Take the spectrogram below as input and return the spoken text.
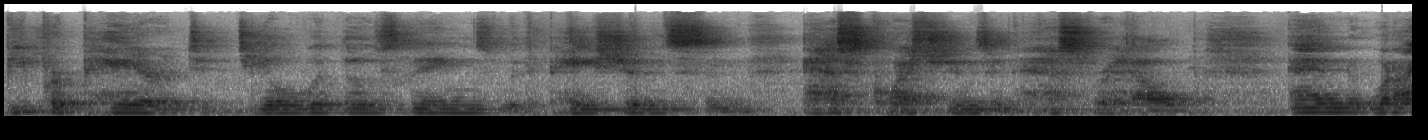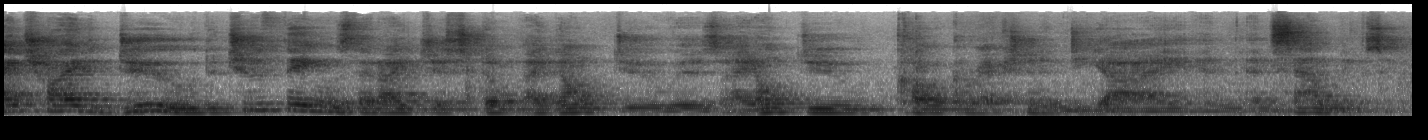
be prepared to deal with those things with patience and ask questions and ask for help. And what I try to do, the two things that I just don't, I don't do is I don't do color correction and DI and, and sound mixing.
